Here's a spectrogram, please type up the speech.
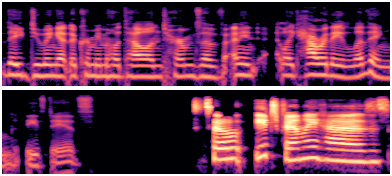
they doing at the Kramim Hotel in terms of I mean, like how are they living these days? So each family has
